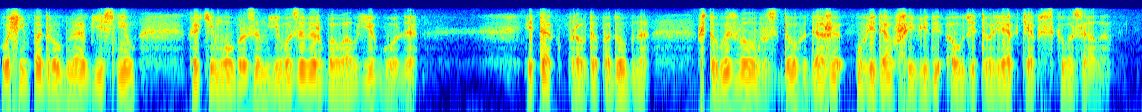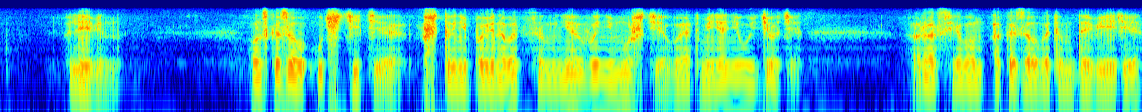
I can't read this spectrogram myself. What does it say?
очень подробно объяснил, каким образом его завербовал Егода. И так правдоподобно, что вызвал вздох даже увидавшей виды аудитории Октябрьского зала. Левин он сказал, учтите, что не повиноваться мне вы не можете, вы от меня не уйдете. Раз я вам оказал в этом доверие,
